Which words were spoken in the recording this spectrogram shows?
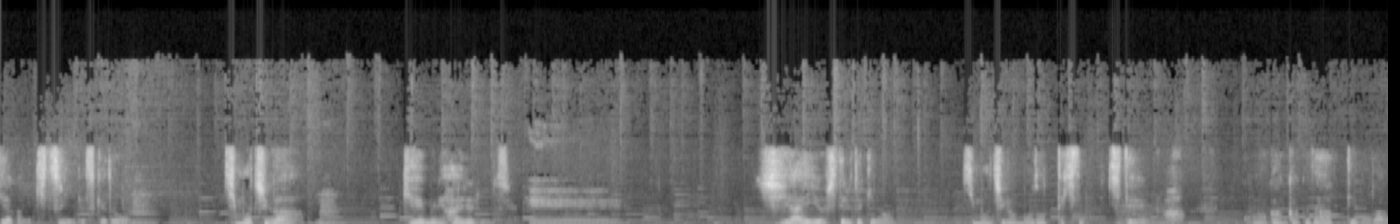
明らかにきついんですけどうん。気持ちがうん。ゲームに入れるんですよ。へ試合をしてる時の気持ちが戻ってきてきてあこの感覚だっていうのが。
